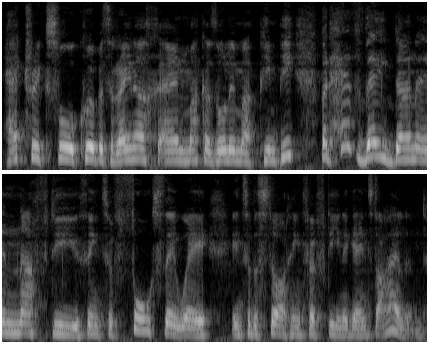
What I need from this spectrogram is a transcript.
Hat tricks for Cobus Reinach and Makazole Mapimpi, but have they done enough, do you think, to force their way into the starting 15 against Ireland?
